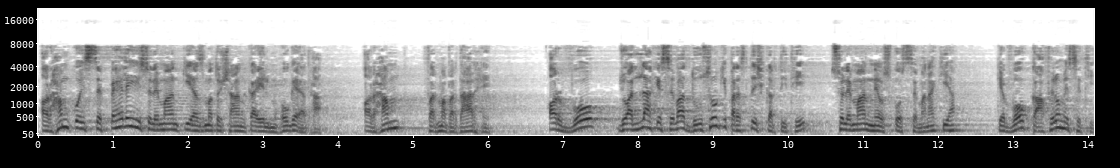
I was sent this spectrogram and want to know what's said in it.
اور ہم کو اس سے پہلے ہی سلیمان کی عظمت و شان کا علم ہو گیا تھا۔ اور ہم فرما بردار ہیں۔ اور وہ جو اللہ کے سوا دوسروں کی پرستش کرتی تھی، سلیمان نے اس کو اس سے منع کیا کہ وہ کافروں میں سے تھی۔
